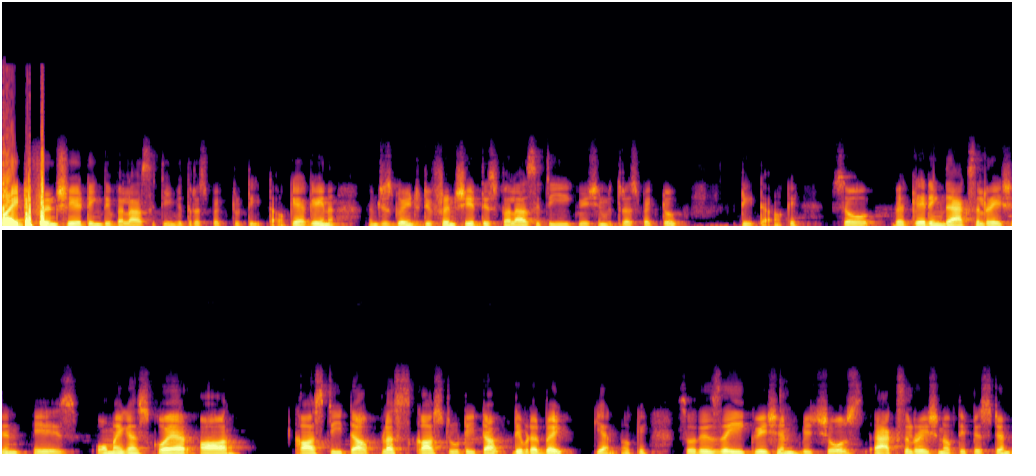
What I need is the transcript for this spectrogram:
by differentiating the velocity with respect to theta. Okay again i'm just going to differentiate this velocity equation with respect to theta. Okay so we're getting the acceleration is omega square r cos theta plus cos 2 theta divided by n okay? So this is the equation which shows acceleration of the piston.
